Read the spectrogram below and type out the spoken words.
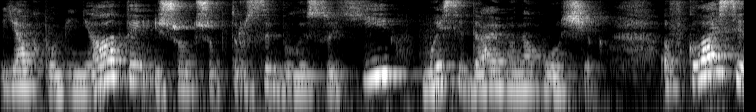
як поміняти, і щоб, щоб труси були сухі, ми сідаємо на горщик. В класі,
